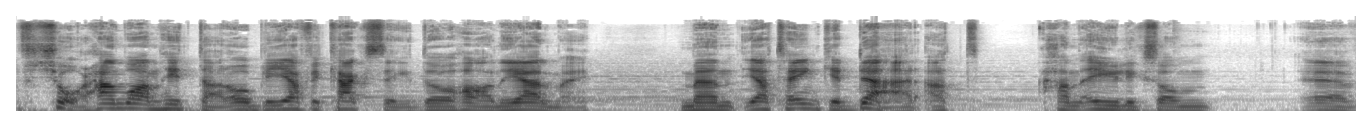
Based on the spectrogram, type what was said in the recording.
sure, han one-hittar och blir jag för kaxig då har han ihjäl mig. Men jag tänker där att han är ju liksom, eh,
